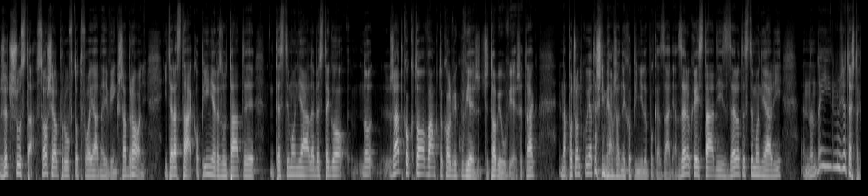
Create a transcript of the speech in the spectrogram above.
Rzecz szósta, social proof to twoja największa broń. I teraz tak, opinie, rezultaty, testymoniale, bez tego, no rzadko kto wam ktokolwiek uwierzy, czy tobie uwierzy, tak? Na początku ja też nie miałem żadnych opinii do pokazania. Zero case studies, zero testymoniali. No, no i ludzie też tak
